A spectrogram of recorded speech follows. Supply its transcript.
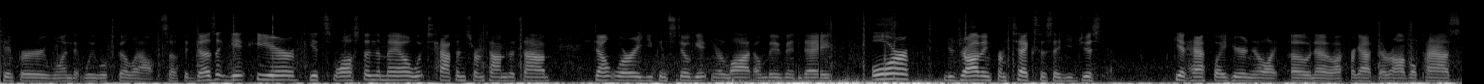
temporary one that we will fill out. So if it doesn't get here, gets lost in the mail, which happens from time to time, don't worry, you can still get in your lot on move-in day. Or you're driving from Texas and you just get halfway here and you're like, oh no, I forgot the arrival pass.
